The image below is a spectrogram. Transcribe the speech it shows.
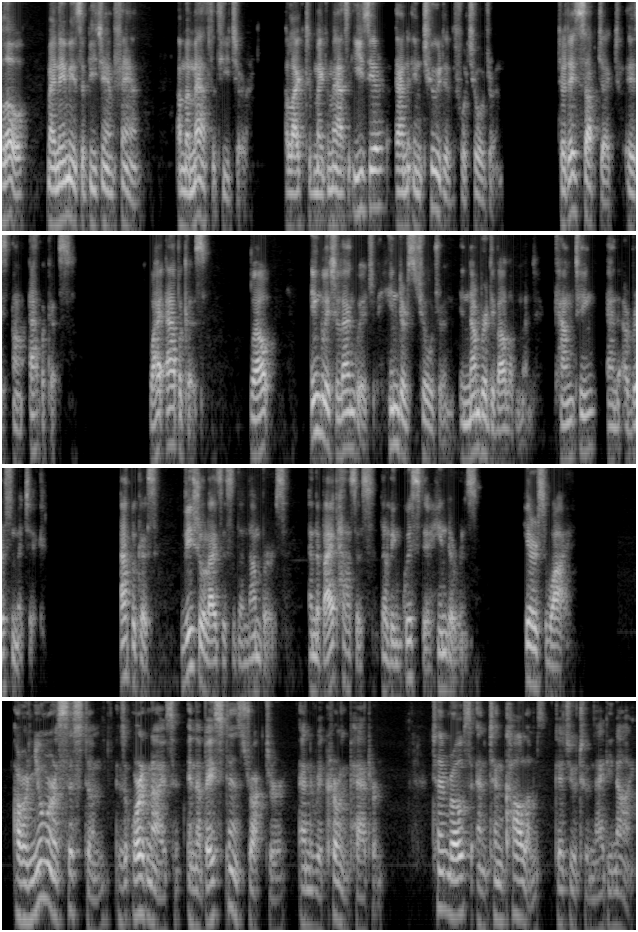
Hello, my name is Bijian Fan. I'm a math teacher. I like to make math easier and intuitive for children. Today's subject is on abacus. Why abacus? Well, English language hinders children in number development, counting, and arithmetic. Abacus visualizes the numbers and bypasses the linguistic hindrance. Here's why. Our numeral system is organized in a base 10 structure and recurring pattern. 10 rows and 10 columns get you to 99.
